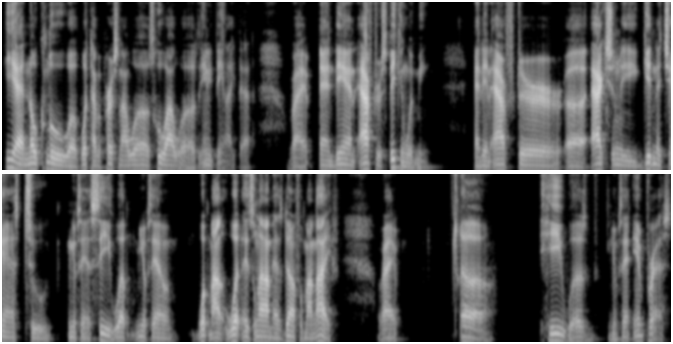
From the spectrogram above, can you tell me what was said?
he had no clue of what type of person I was, who I was, anything like that, right? And then after speaking with me, and then after uh, actually getting a chance to, you know what I'm saying, see what, you know what I'm saying, what my, what Islam has done for my life, right? Uh, he was, you know what I'm saying, impressed,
